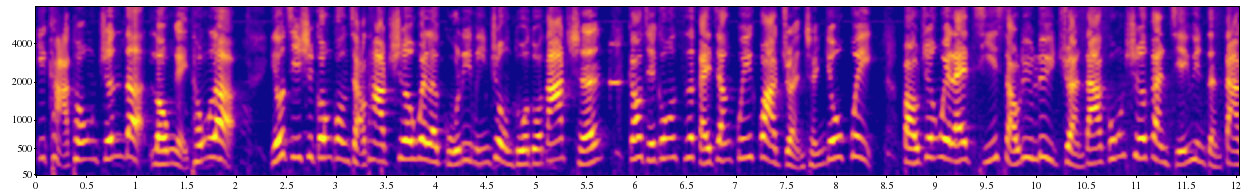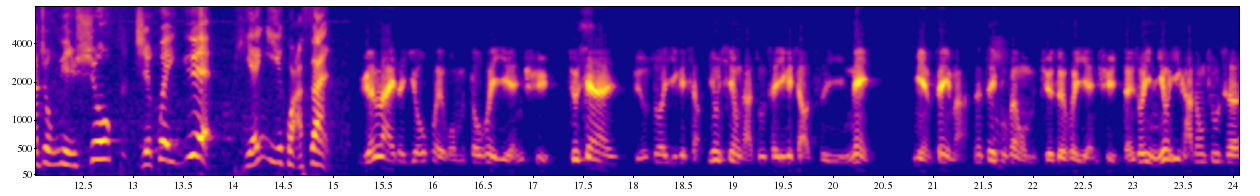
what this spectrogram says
一卡通真的龙给通了，尤其是公共脚踏车，为了鼓励民众多多搭乘，高捷公司还将规划转乘优惠，保证未来骑小绿绿转搭公车和捷运等大众运输，只会越便宜划算。原来的优惠我们都会延续，就现在，比如说一个小用信用卡租车一个小时以内免费嘛，那这一部分我们绝对会延续。等于说你用一卡通租车，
